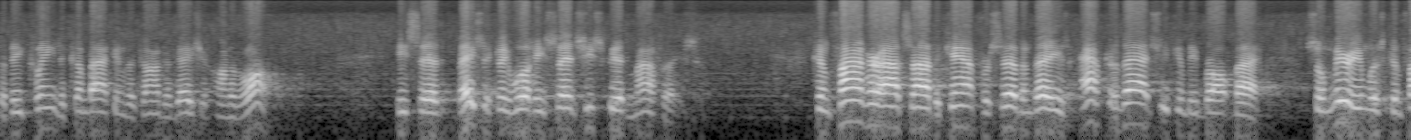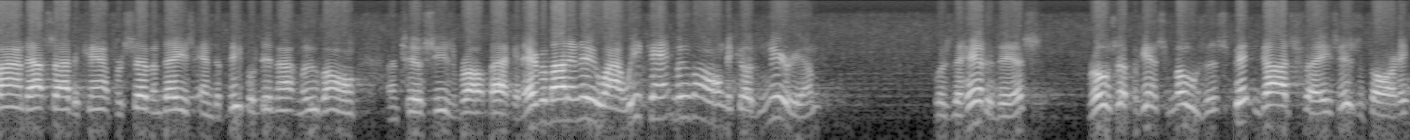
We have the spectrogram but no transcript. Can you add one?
to be clean to come back into the congregation under the law. He said, basically what he said, she spit in my face. Confine her outside the camp for seven days. After that, she can be brought back. So Miriam was confined outside the camp for seven days, and the people did not move on until she's brought back. And everybody knew why we can't move on because Miriam was the head of this, rose up against Moses, spit in God's face, his authority,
